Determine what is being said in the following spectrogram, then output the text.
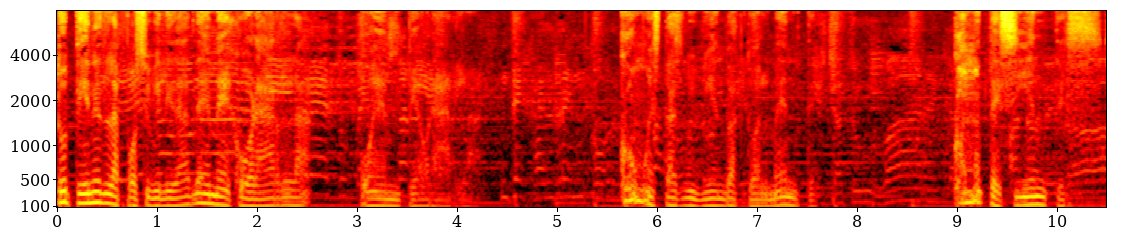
tú tienes la posibilidad de mejorarla o empeorarla. ¿Cómo estás viviendo actualmente? ¿Cómo te sientes?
